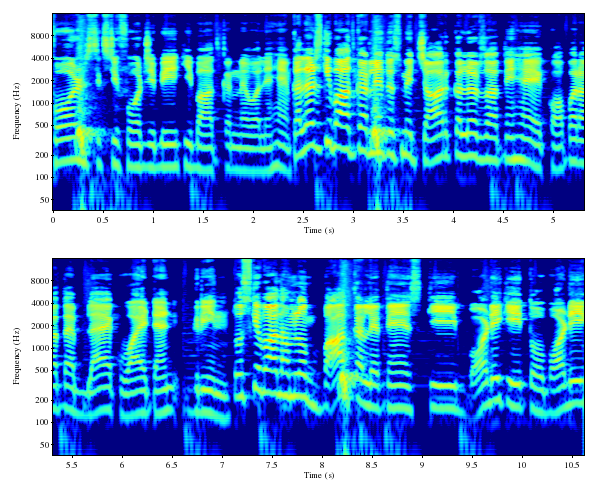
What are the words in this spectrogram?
फोर सिक्सटी फोर जीबी की बात करने वाले हैं। कलर्स की बात कर ले तो इसमें चार कलर्स आते हैं। कॉपर आता है ब्लैक व्हाइट एंड ग्रीन तो उसके बाद हम लोग बात कर लेते हैं इसकी बॉडी की। तो बॉडी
